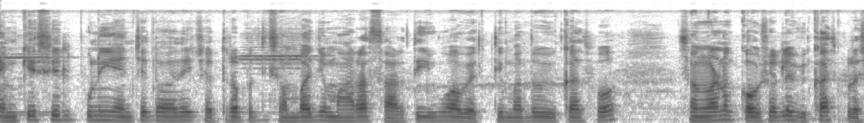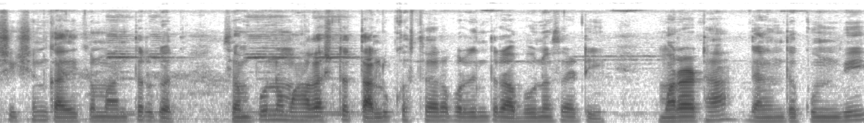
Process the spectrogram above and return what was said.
M K C L Pune यांच्याद्वारे छत्रपती संभाजी महाराज सारथी युवा व्यक्तिमत्व विकास व संगणक कौशल्य विकास प्रशिक्षण कार्यक्रमांतर्गत संपूर्ण महाराष्ट्रात तालुका स्तरापर्यंत राबवण्यासाठी मराठा त्यानंतर कुणबी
